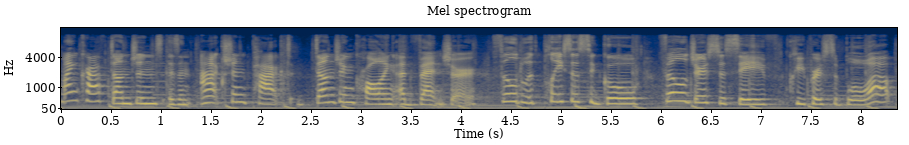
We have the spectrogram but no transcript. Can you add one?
Minecraft Dungeons is an action-packed dungeon crawling adventure filled with places to go, villagers to save, creepers to blow up,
